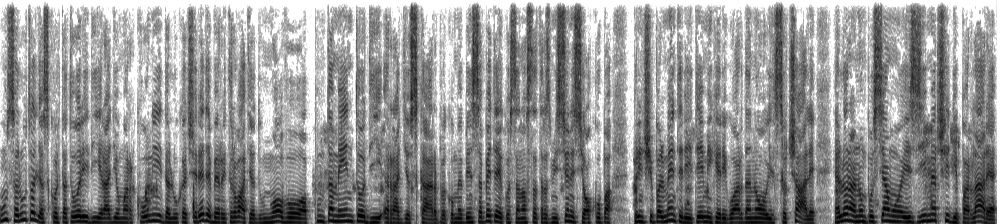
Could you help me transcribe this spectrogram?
Un saluto agli ascoltatori di Radio Marconi da Luca Cerede e ben ritrovati ad un nuovo appuntamento di Radio Scarp. Come ben sapete questa nostra trasmissione si occupa principalmente dei temi che riguardano il sociale e allora non possiamo esimerci di parlare,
